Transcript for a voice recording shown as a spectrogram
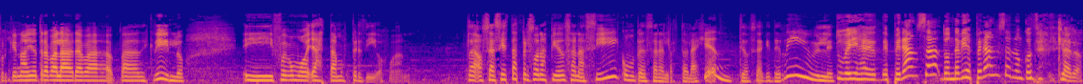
porque no hay otra palabra para describirlo. Y fue como, ya estamos perdidos, Juan. O sea, si estas personas piensan así, ¿cómo pensará el resto de la gente? O sea, qué terrible. Tú veías eh, esperanza, donde había esperanza no encontré. Claro.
